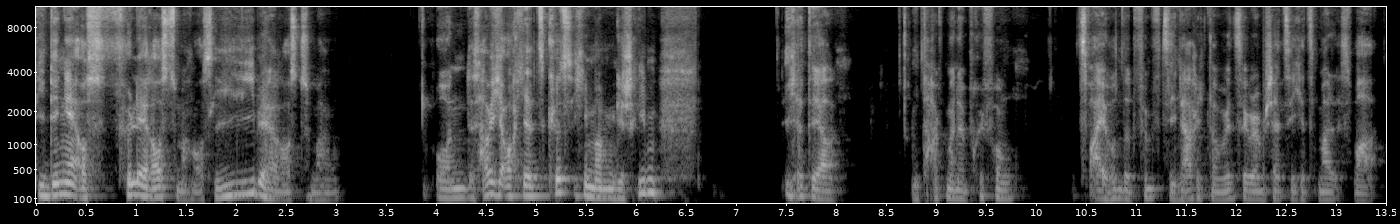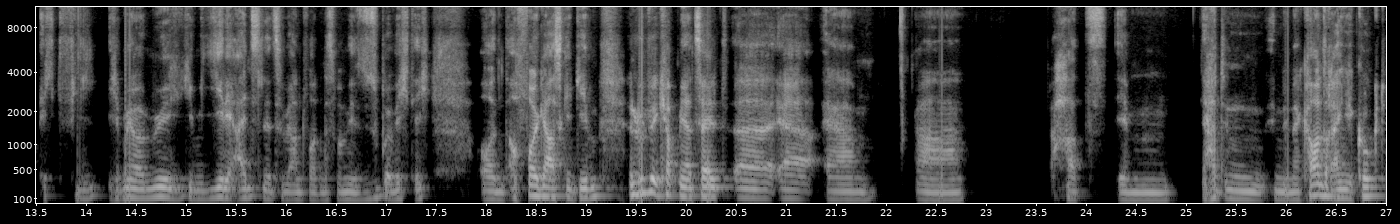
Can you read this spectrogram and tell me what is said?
die Dinge aus Fülle herauszumachen, aus Liebe herauszumachen. Und das habe ich auch jetzt kürzlich jemandem geschrieben. Ich hatte ja am Tag meiner Prüfung 250 Nachrichten auf Instagram, schätze ich jetzt mal. Es war echt viel. Ich habe mir immer Mühe gegeben, jede einzelne zu beantworten. Das war mir super wichtig und auch Vollgas gegeben. Ludwig hat mir erzählt, äh, er, er äh, hat im, er hat in, in den Account reingeguckt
